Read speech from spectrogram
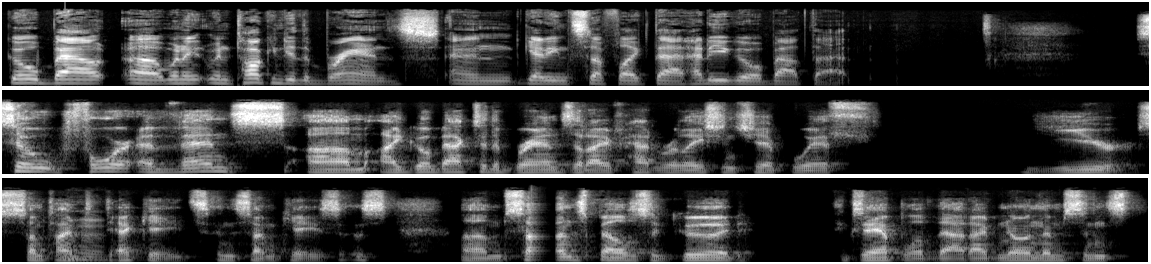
go about uh, when when talking to the brands and getting stuff like that? How do you go about that? So for events, um, I go back to the brands that I've had relationship with years, sometimes mm-hmm. decades in some cases. Um, Sunspel is a good example of that. I've known them since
